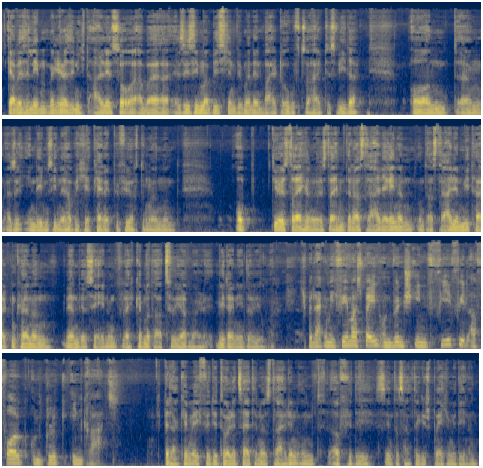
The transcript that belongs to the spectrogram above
Ich glaube, es erleben möglicherweise nicht alle so, aber es ist immer ein bisschen, wie man den Wald ruft, so halt es wieder. Und ähm, also in dem Sinne habe ich hier keine Befürchtungen. Und ob die Österreicher und Österreicher mit den Australierinnen und Australien mithalten können, werden wir sehen. Und vielleicht können wir dazu ja mal wieder ein Interview machen. Ich bedanke mich vielmals bei Ihnen und wünsche Ihnen viel, viel Erfolg und Glück in Graz. Ich bedanke mich für die tolle Zeit in Australien und auch für das interessante Gespräch mit Ihnen.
